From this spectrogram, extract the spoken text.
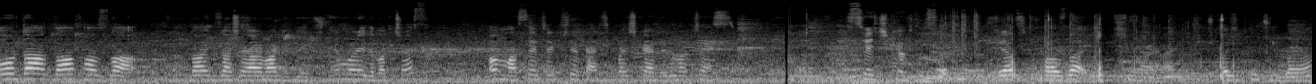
Orada daha fazla, daha güzel şeyler var diye düşünüyorum. Oraya da bakacağız. Olmazsa yapacak bir şey yok artık. Başka yerlere bakacağız. İsveç köftesi. Biraz fazla yemişim yani. Acıktım çünkü bayağı.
